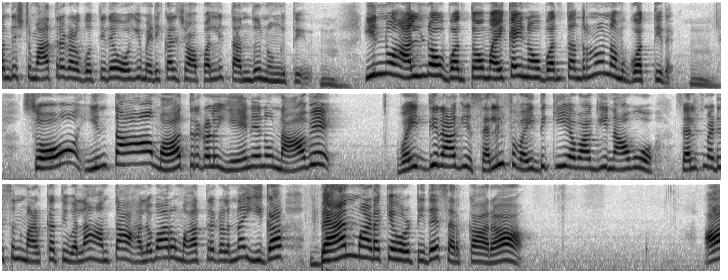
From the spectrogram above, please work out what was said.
ಒಂದಿಷ್ಟು ಮಾತ್ರೆಗಳು ಗೊತ್ತಿದೆ ಹೋಗಿ ಮೆಡಿಕಲ್ ಶಾಪಲ್ಲಿ ತಂದು ನುಂಗ್ತೀವಿ. ಇನ್ನು ಹಲ್ಲು ನೋವು ಬಂತೋ ಮೈಕೈ ನೋವು ಬಂತಂದ್ರೂ ನಮ್ಗೆ ಗೊತ್ತಿದೆ. ಸೊ ಇಂಥ ಮಾತ್ರೆಗಳು ಏನೇನು ನಾವೇ ವೈದ್ಯರಾಗಿ ಸೆಲ್ಫ್ ವೈದ್ಯಕೀಯವಾಗಿ ನಾವು ಸೆಲ್ಫ್ ಮೆಡಿಸಿನ್ ಮಾಡ್ಕೋತೀವಲ್ಲ ಅಂಥ ಹಲವಾರು ಮಾತ್ರೆಗಳನ್ನು ಈಗ ಬ್ಯಾನ್ ಮಾಡೋಕ್ಕೆ ಹೊರಟಿದೆ ಸರ್ಕಾರ. ಆ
